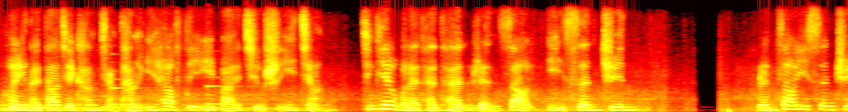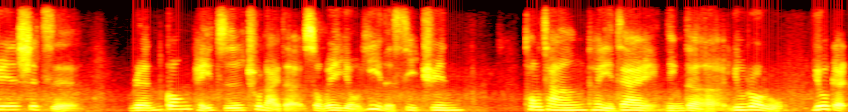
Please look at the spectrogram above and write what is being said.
欢迎来到健康讲堂 eHealth 第一百九十一讲。今天我们来谈谈人造益生菌。人造益生菌是指人工培植出来的所谓有益的细菌，通常可以在您的优酪乳 （yogurt）、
